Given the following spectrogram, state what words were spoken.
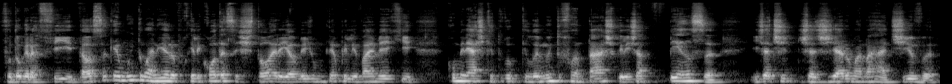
fotografia e tal. Só que é muito maneiro, porque ele conta essa história e ao mesmo tempo ele vai meio que. Como ele acha que tudo aquilo é muito fantástico, ele já pensa e já, te, já gera uma narrativa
